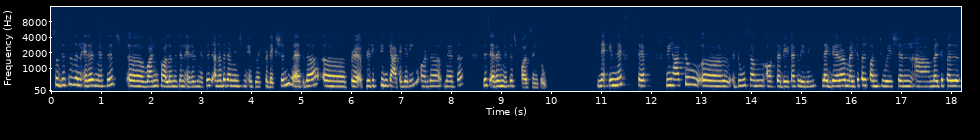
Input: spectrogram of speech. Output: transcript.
So this is an error message. Uh, one column is an error message. Another dimension is like prediction, where the uh, pre predicting category or the where the this error message falls into. Ne in next step, we have to uh, do some of the data cleaning. Like there are multiple punctuation, uh, multiple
